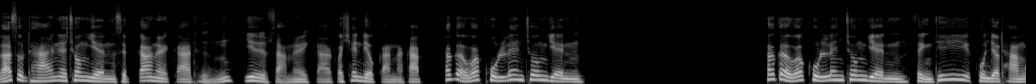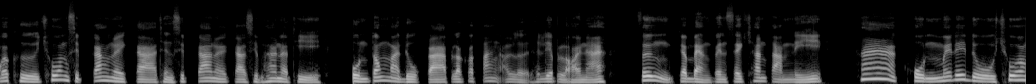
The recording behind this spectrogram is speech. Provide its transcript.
และสุดท้ายเนี่ยช่วงเย็น 19นาฬิกาถึง 23นาฬิกาก็เช่นเดียวกันนะครับ ถ้าเกิดว่าคุณเล่นช่วงเย็น ถ้าเกิดว่าคุณเล่นช่วงเย็น สิ่งที่คุณจะทำก็คือช่วง 19นาฬิกาถึง 19นาฬิกา15 นาที คุณต้องมาดูกราฟ แล้วก็ตั้งอะเลิร์ตให้เรียบร้อยนะ ซึ่งจะแบ่งเป็นเซกชันตามนี้ ถ้าคุณไม่ได้ดูช่วง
